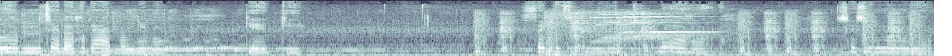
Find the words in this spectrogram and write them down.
ลทำเสร็จแล้วเธอไปอาบน้ำนี่นะเกเกใส่เป็นชุดนี้ไม่เอาอะ Saçımla vuruyor.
